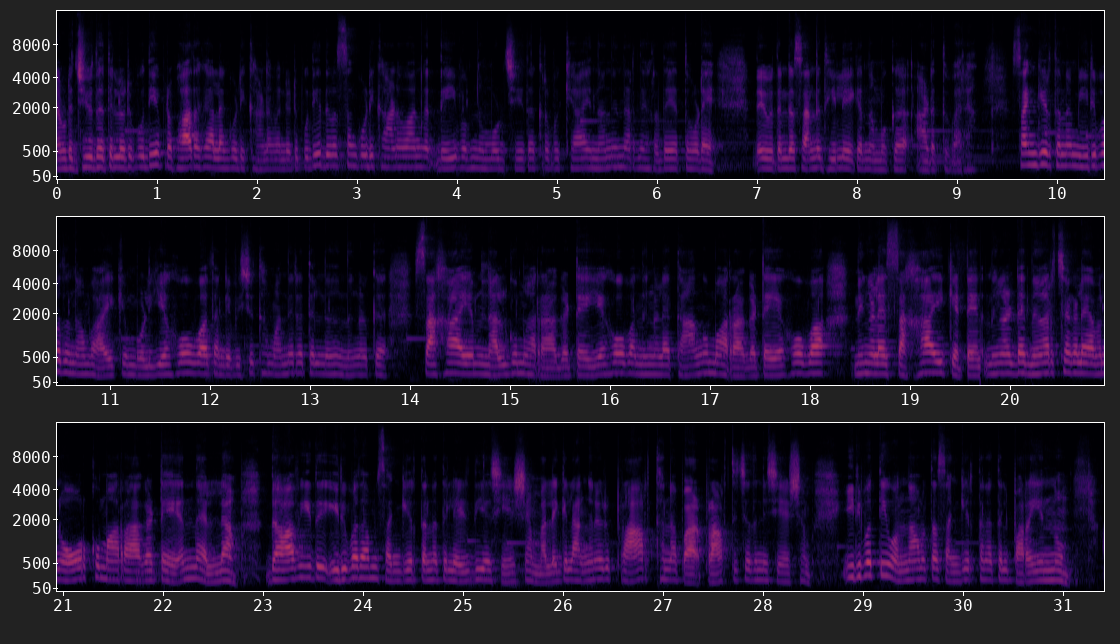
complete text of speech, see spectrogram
നമ്മുടെ ജീവിതത്തിൽ ഒരു പുതിയ പ്രഭാതകാലം കൂടി കാണുവാൻ ഒരു പുതിയ ദിവസം കൂടി കാണുവാൻ ദൈവം നമ്മോട് ചെയ്ത കൃപയ്ക്കായി നന്ദി നിറഞ്ഞ ഹൃദയത്തോടെ ദൈവത്തിന്റെ സന്നിധിയിലേക്ക് നമുക്ക് അടുത്തു വരാം. സങ്കീർത്തനം ഇരുപത് നാം വായിക്കുമ്പോൾ യഹോവ തന്റെ വിശുദ്ധ മന്ദിരത്തിൽ നിന്ന് നിങ്ങൾക്ക് സഹായം നൽകുമാറാകട്ടെ. യഹോവ നിങ്ങളെ താങ്ങുമാറാകട്ടെ. യഹോവ നിങ്ങളെ സഹായിക്കട്ടെ. നിങ്ങളുടെ നേർച്ചകളെ അവൻ ഓർക്കുമാറാകട്ടെ എന്നെല്ലാം ദാവീദ് ഇരുപതാം സങ്കീർത്തനത്തിൽ എഴുതിയ ശേഷം അല്ലെങ്കിൽ അങ്ങനെ ഒരു പ്രാർത്ഥന പ്രാർത്ഥിച്ചതിന് ശേഷം ഇരുപത്തി ഒന്നാമത്തെ സങ്കീർത്തനത്തിൽ പറയുന്നു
